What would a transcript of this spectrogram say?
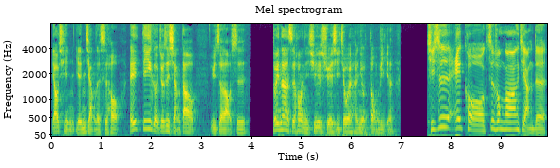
邀请演讲的时候，诶，第一个就是想到宇哲老师，所以那时候你其实学习就会很有动力了。其实，Echo 志峰刚刚讲的，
